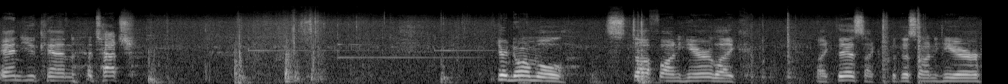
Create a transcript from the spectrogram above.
and you can attach your normal stuff on here like like this. I can put this on here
